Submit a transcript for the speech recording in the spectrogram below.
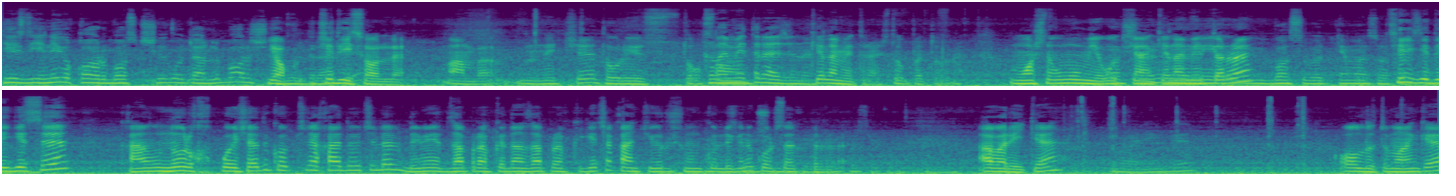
tezlikni yuqori bosqichga ko'tarilib borishi. yo'q ichidagi sonli mana bu nechi to'rt yuz to'qson kilometrajini. kilometraj to'ppa to'g'ri moshina umumiy o'tgan kilometri bosib o'tgan masofa. tagidagisi qan- nol qilib qo'yishadi ko'pchilik haydovchilar demak zapravkadan zapravkagacha qancha yurish mumkinligini ko'rsatib beradi avariyka oldi tumanka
